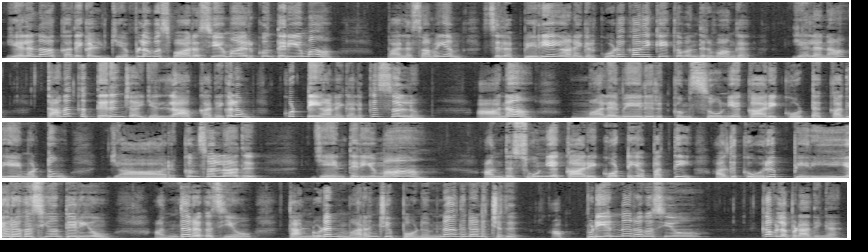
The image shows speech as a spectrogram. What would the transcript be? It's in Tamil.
எலனா கதைகள் எவ்வளவு சுவாரஸ்யமா இருக்கும் தெரியுமா? பல சமயம் சில பெரிய யானைகள் கூட கதை கேட்க வந்துருவாங்க. எலனா தனக்கு தெரிஞ்ச எல்லா கதைகளும் குட்டி யானைகளுக்கு சொல்லும். ஆனா மலை மேலிருக்கும் சூன்யக்காரி கோட்டை கதையை மட்டும் யாருக்கும் சொல்லாது. ஏன் தெரியுமா? அந்த சூன்யக்காரி கோட்டையை பத்தி அதுக்கு ஒரு பெரிய ரகசியம் தெரியும். அந்த ரகசியம் தன்னுடன் மறைஞ்சு போனோம்னு அது நினைச்சது. அப்படி என்ன ரகசியம்? கவலைப்படாதீங்க.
